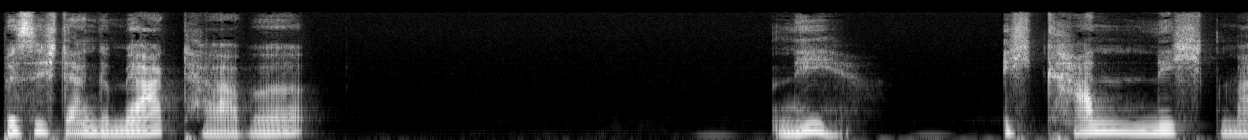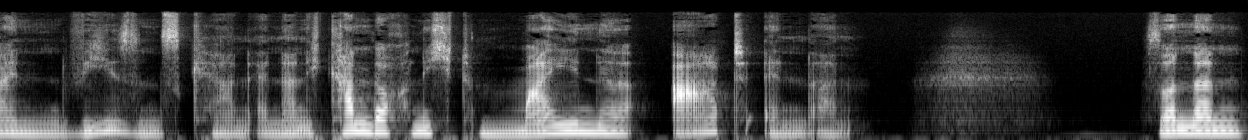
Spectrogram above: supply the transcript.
bis ich dann gemerkt habe, nee, ich kann nicht meinen Wesenskern ändern. Ich kann doch nicht meine Art ändern, sondern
